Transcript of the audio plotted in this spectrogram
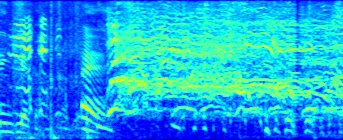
Entendi. É.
